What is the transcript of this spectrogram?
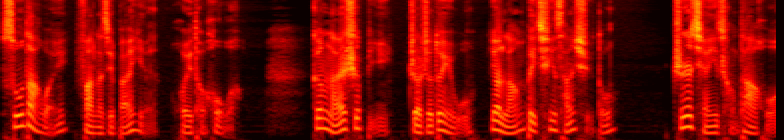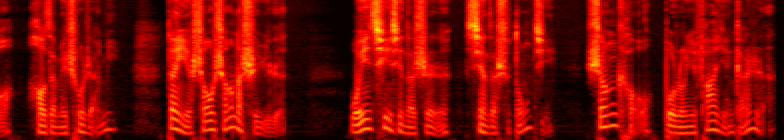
苏大伟翻了记白眼，回头后望。跟来时比，这支队伍要狼狈凄惨许多。之前一场大火，好在没出人命，但也烧伤了十余人。唯一庆幸的是，现在是冬季，伤口不容易发炎感染，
